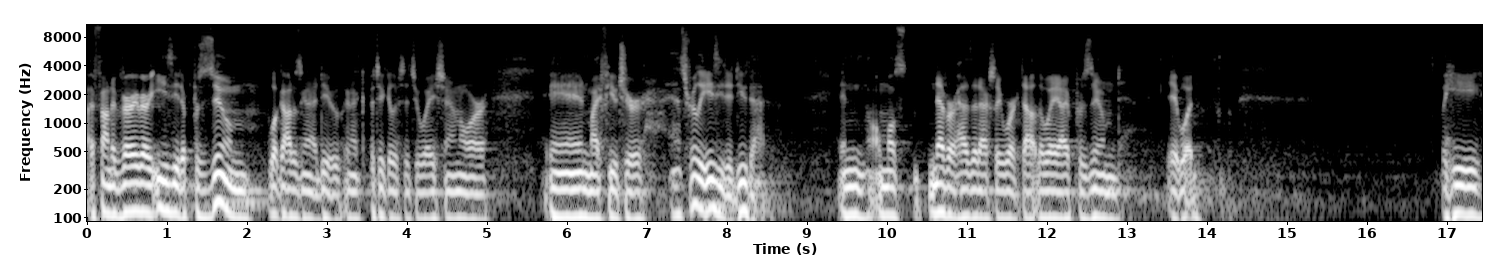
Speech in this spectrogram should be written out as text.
I found it very, very easy to presume what God was going to do in a particular situation or in my future. And it's really easy to do that. And almost never has it actually worked out the way I presumed it would. But he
